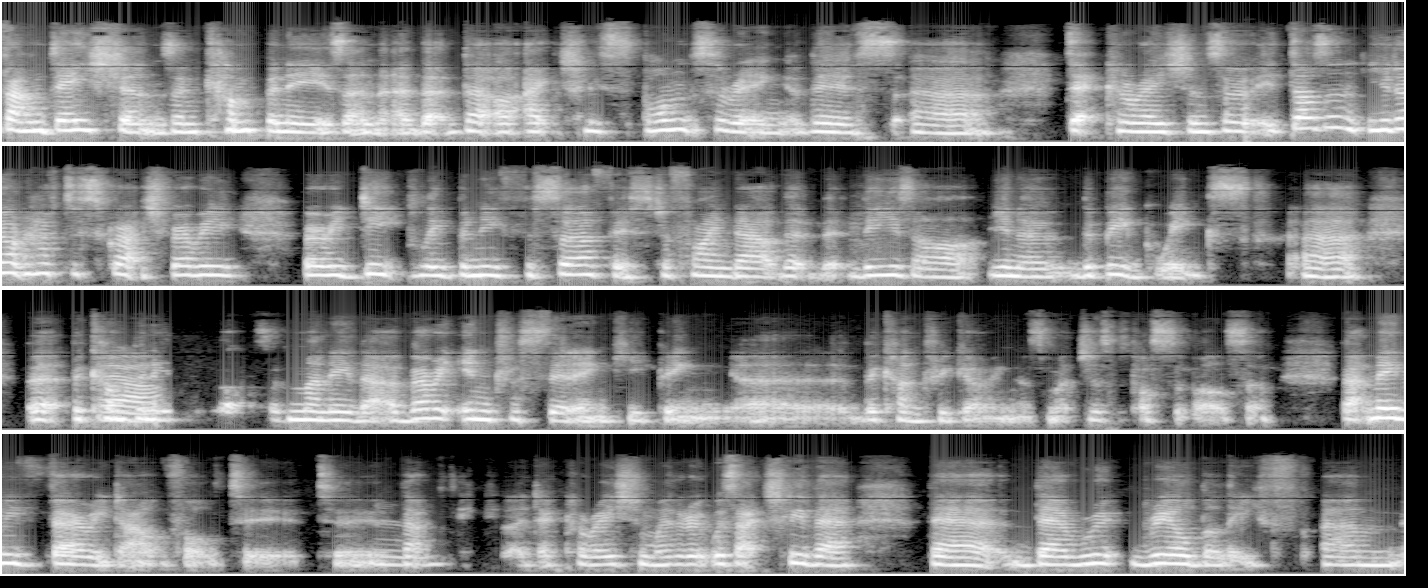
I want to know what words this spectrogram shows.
foundations and companies and uh, that, that, are actually sponsoring this uh, declaration so it doesn't you don't have to scratch very very deeply beneath the surface to find out that, that these are you know the big wigs uh, the, the companies yeah. Lots of money that are very interested in keeping uh, the country going as much as possible so that made me very doubtful to to mm. that declaration, whether it was actually their their their re real belief. Um,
